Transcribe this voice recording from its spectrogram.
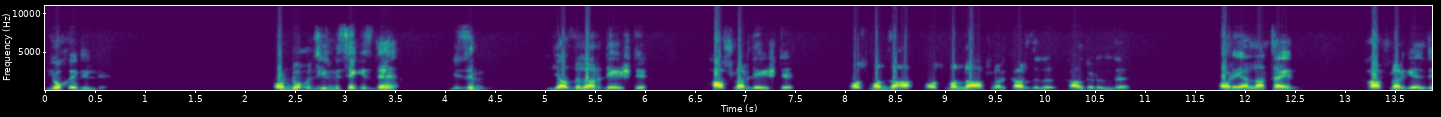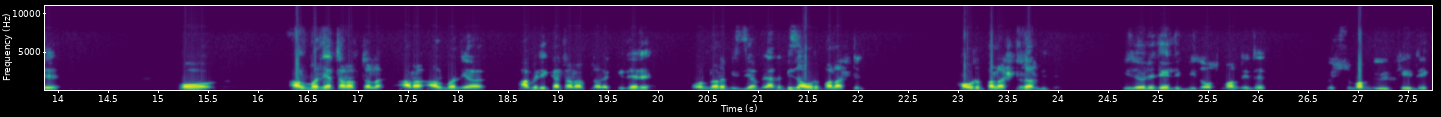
yok edildi. 1928'de bizim yazılar değişti. Harfler değişti. Osmanlı Osmanlı harfler kaldırıldı. Oraya Latin harfler geldi. O Almanya taraftarı Ara- Almanya Amerika tarafları gider onları biz yap. Yani biz Avrupalaştık. Avrupalaştılar bizi. Biz öyle değildik. Biz Osmanlıydık. Müslüman bir ülkeydik.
